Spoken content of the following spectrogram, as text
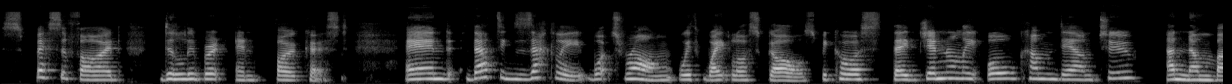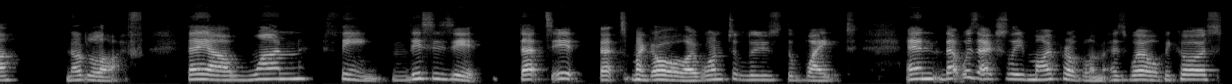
specified, deliberate, and focused. And that's exactly what's wrong with weight loss goals because they generally all come down to a number, not a life. They are one thing. This is it. That's it. That's my goal. I want to lose the weight. And that was actually my problem as well because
